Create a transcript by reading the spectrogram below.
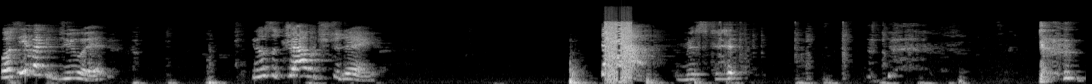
Let's see if I can do it. Here's a challenge today. Ah! Missed it. Oh,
